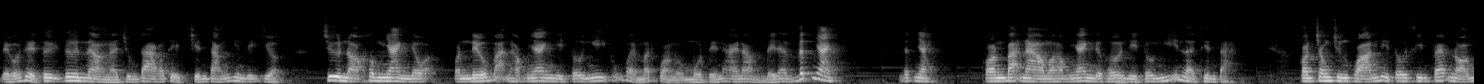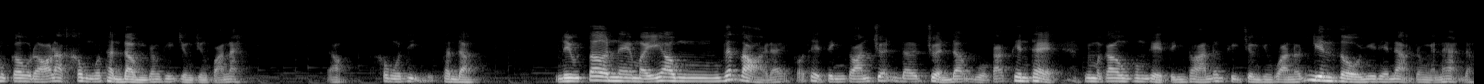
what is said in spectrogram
để có thể tự tin rằng là chúng ta có thể chiến thắng trên thị trường. Chứ nó không nhanh đâu ạ còn nếu bạn học nhanh thì tôi nghĩ cũng phải mất khoảng độ 1 đến 2 năm. Đấy là rất nhanh rất nhanh. Còn bạn nào mà học nhanh được hơn thì tôi nghĩ là thiên tài. Còn trong chứng khoán thì tôi xin phép nói một câu đó là không có thần đồng trong thị trường chứng khoán này. Đó, không có thị thần đồng. Newton hay mấy ông rất giỏi đấy, có thể tính toán chuyện chuyển động của các thiên thể, nhưng mà các ông không thể tính toán được thị trường chứng khoán nó điên rồ như thế nào trong ngắn hạn đâu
